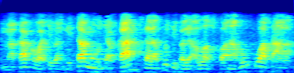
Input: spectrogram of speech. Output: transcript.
Maka kewajiban kita mengucapkan segala puji bagi Allah Subhanahu wa taala.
